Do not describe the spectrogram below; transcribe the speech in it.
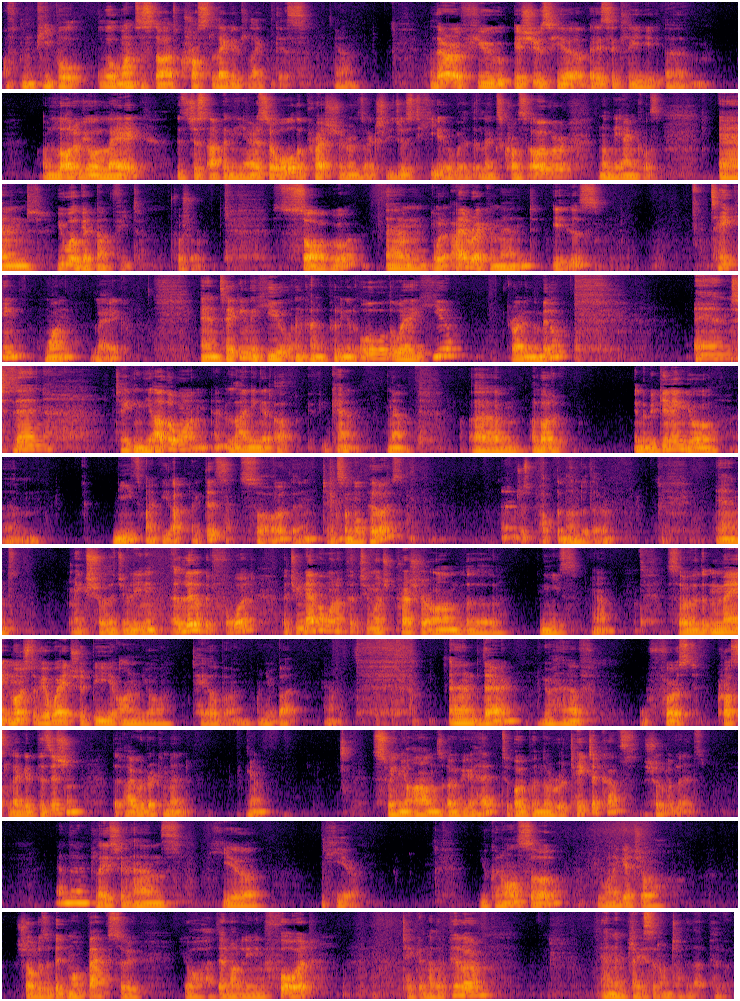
often people will want to start cross-legged like this. Yeah? There are a few issues here. Basically, um, a lot of your leg is just up in the air, so all the pressure is actually just here where the legs cross over and on the ankles. And you will get numb feet, for sure. So, um, what I recommend is taking one leg and taking the heel and kind of putting it all the way here, right in the middle and then taking the other one and lining it up if you can. Now, um, a lot of, in the beginning, your um, knees might be up like this. So then take some more pillows and just pop them under there. And make sure that you're leaning a little bit forward, but you never want to put too much pressure on the knees. Yeah. So the main, most of your weight should be on your tailbone, on your butt. Yeah. And there you have first cross-legged position that I would recommend. Yeah. Swing your arms over your head to open the rotator cuffs, shoulder blades. And then place your hands here, here. You can also, if you want to get your shoulders a bit more back so you're, they're not leaning forward. Take another pillow and then place it on top of that pillow.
